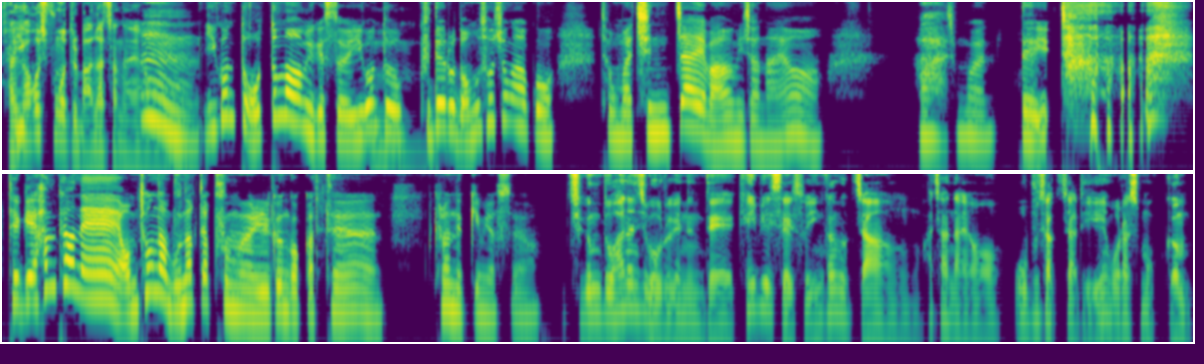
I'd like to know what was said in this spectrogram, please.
자기가 이- 하고 싶은 것들 많았잖아요. 음, 이건 또 어떤 마음이겠어요. 이건 또 음. 그대로 너무 소중하고 정말 진짜의 마음이잖아요. 아, 정말 네, 이, 되게 한편에 엄청난 문학 작품을 읽은 것 같은 그런 느낌이었어요. 지금도 하는지 모르겠는데 KBS에서 인간극장 하잖아요. 5부작짜리 월화수목금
